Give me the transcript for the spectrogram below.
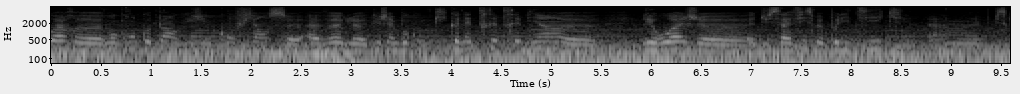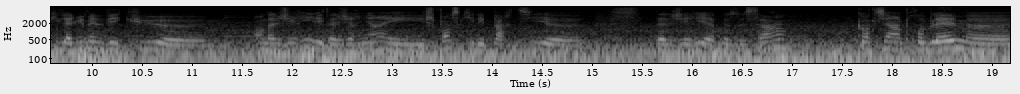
Euh, mon grand copain en qui j'ai une confiance euh, aveugle, que j'aime beaucoup, qui connaît très très bien euh, les rouages euh, du salafisme politique, euh, puisqu'il a lui-même vécu euh, en Algérie, il est algérien et je pense qu'il est parti euh, d'Algérie à cause de ça. Quand il y a un problème, euh,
